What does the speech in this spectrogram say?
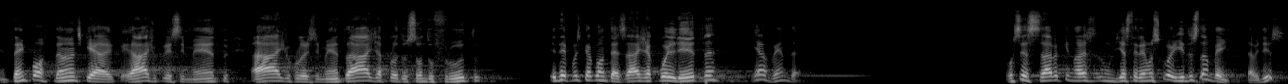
Então é importante que haja o crescimento, haja o florescimento, haja a produção do fruto. E depois o que acontece? Haja a colheita e a venda. Você sabe que nós um dia seremos colhidos também, sabe disso?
